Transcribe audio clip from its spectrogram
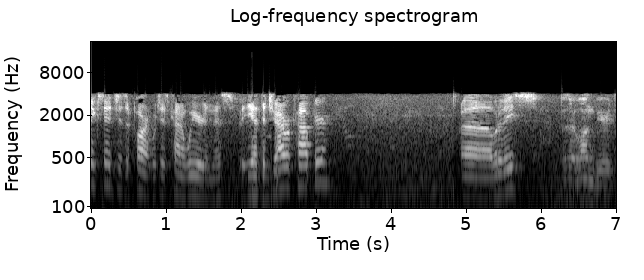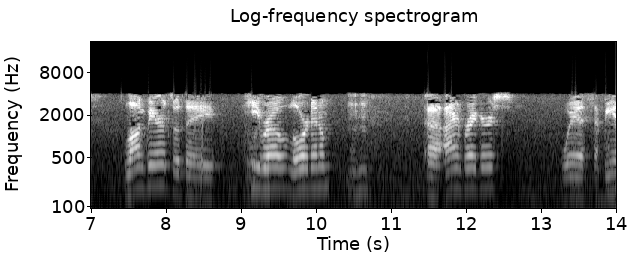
six inches apart, which is kind of weird in this. But you have the gyrocopter. Uh, what are these? Those are longbeards. Longbeards with a hero lord in them. Mm-hmm. Uh, iron breakers with a BS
